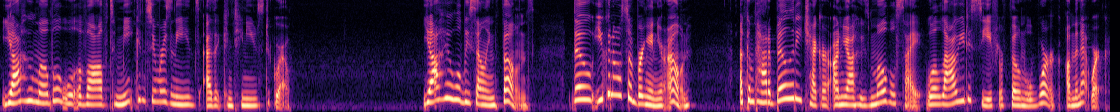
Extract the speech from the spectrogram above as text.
Yahoo Mobile will evolve to meet consumers' needs as it continues to grow. Yahoo will be selling phones, though you can also bring in your own. A compatibility checker on Yahoo's mobile site will allow you to see if your phone will work on the network.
